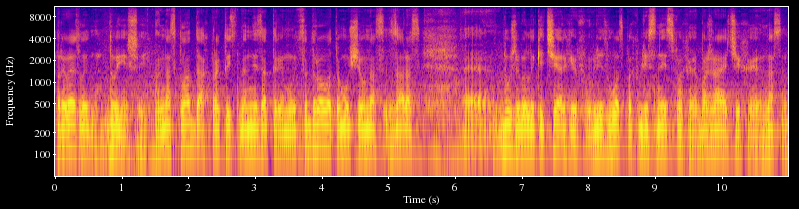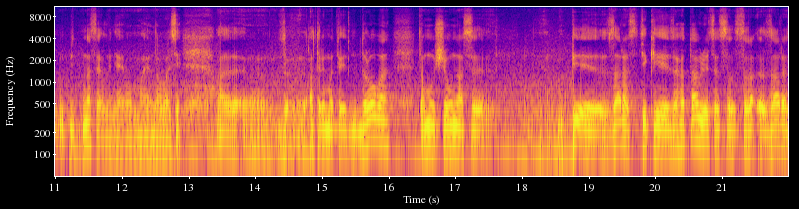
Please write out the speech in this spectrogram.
привезли до іншої. На складах практично не затримуються дрова, тому що у нас зараз е, дуже великі черги в лісгоспах, в лісництвах е, бажаючих е, нас, населення, я маю на увазі, отримати дрова, тому що у нас Зараз тільки заготовлюється, зараз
